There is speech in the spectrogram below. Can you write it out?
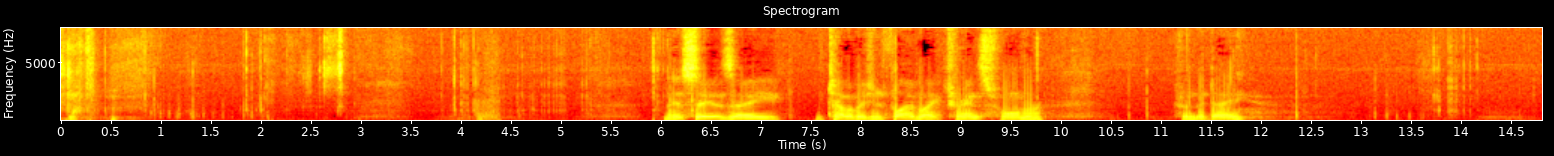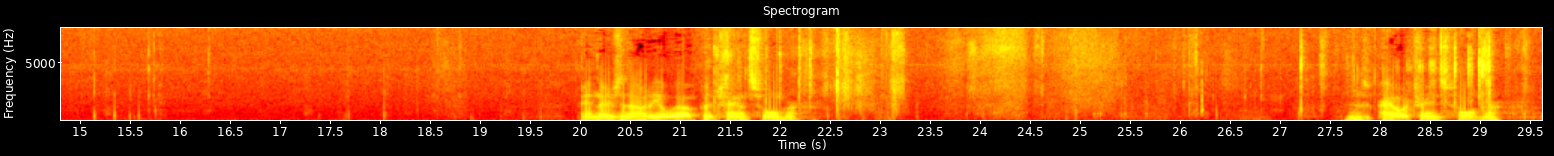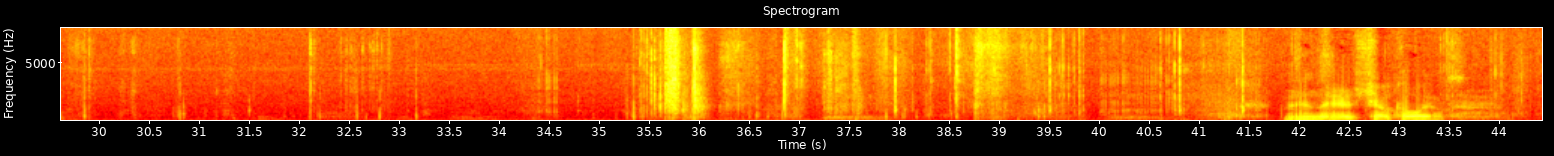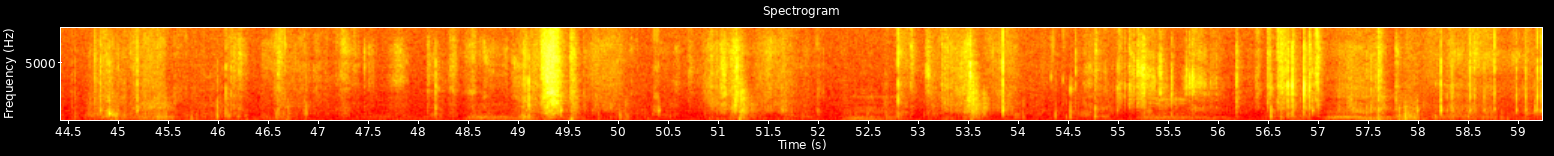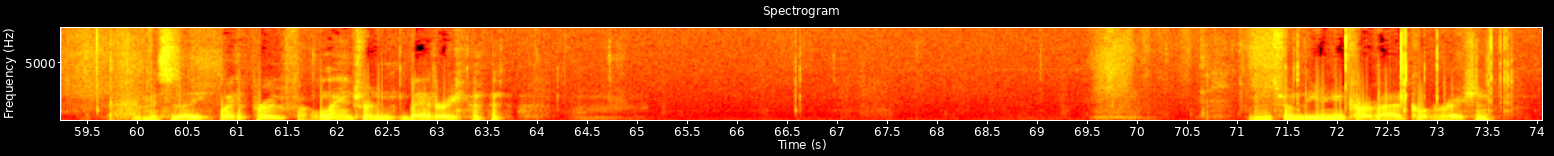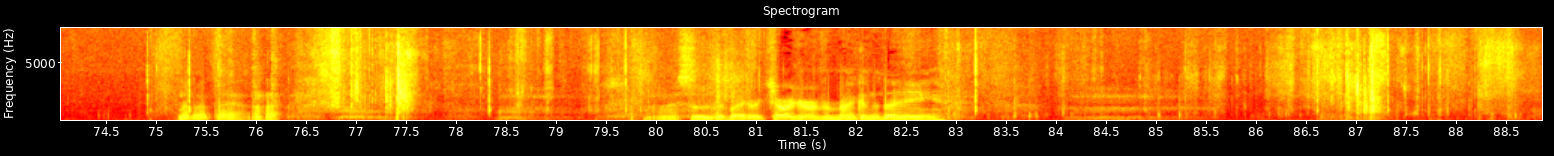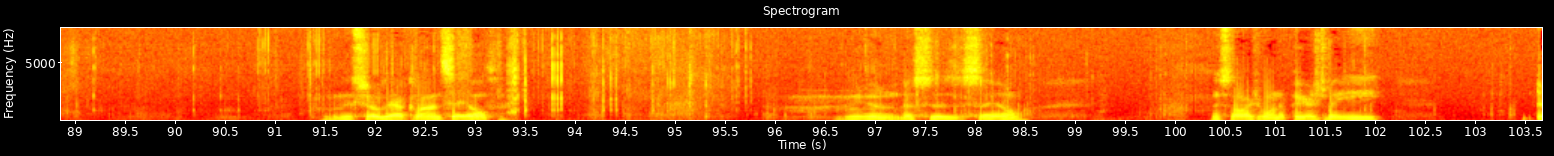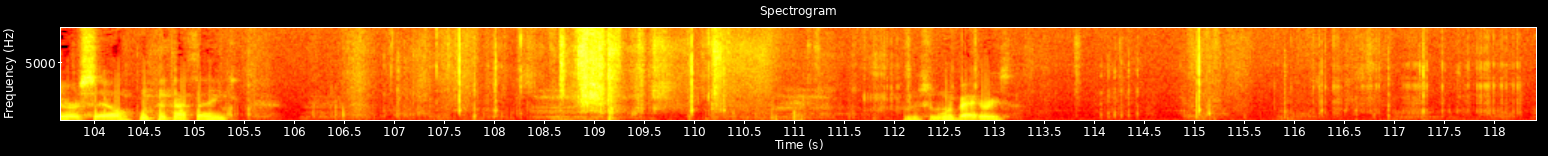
This is a television flyback transformer from the day. And there's an audio output transformer. There's a power transformer. And there's choke coils. And this is a weatherproof lantern battery. It's from the Union Carbide Corporation. How about that? this is a battery charger from back in the day. This shows alkaline cells. And this is a cell. This large one appears to be Duracell, I think. There's some more batteries.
